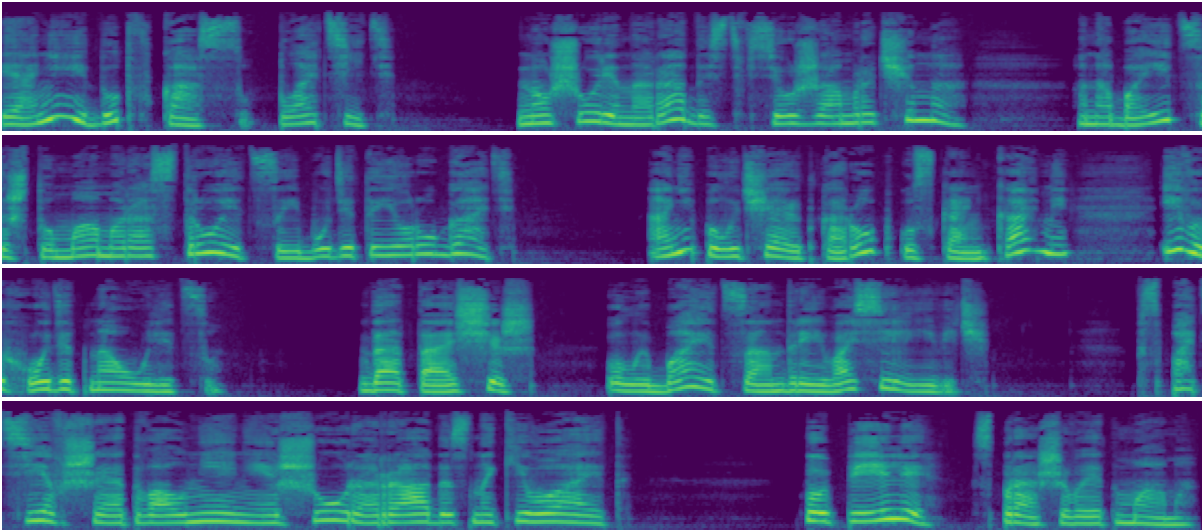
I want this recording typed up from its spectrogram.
и они идут в кассу платить. Но Шурина радость все же омрачена — она боится, что мама расстроится и будет ее ругать. Они получают коробку с коньками и выходят на улицу. «Да тащишь», — улыбается Андрей Васильевич. Вспотевшая от волнения Шура радостно кивает. «Купили?» — спрашивает мама.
